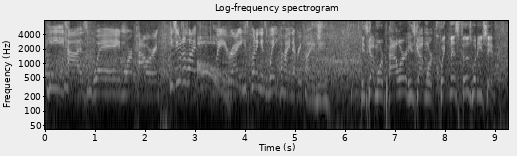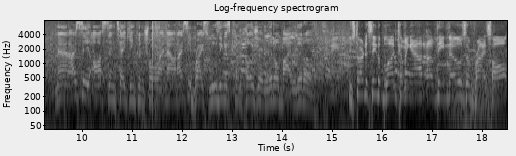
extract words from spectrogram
He has way more power. And he's utilizing Oh. his weight, right? He's putting his weight behind every punch. Mm-hmm. He's got more power. He's got more quickness. Foos, what are you seeing? Man, I see Austin taking control right now, and I see Bryce losing his composure little by little. You starting to see the blood coming out of the nose of Bryce Hall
